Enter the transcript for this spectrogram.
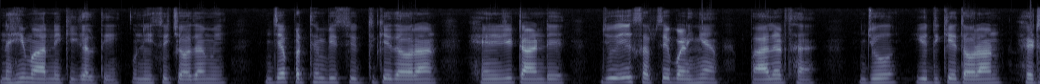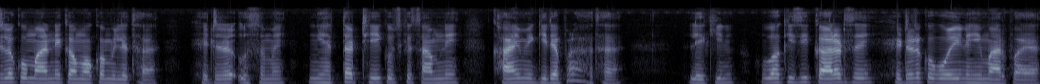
नहीं मारने की गलती। 1914 में जब प्रथम विश्व युद्ध के दौरान हेनरी टांडे, जो एक सबसे बढ़िया पायलट था, जो युद्ध के दौरान हिटलर को मारने का मौका मिला था, हिटलर उस समय निहत्तर ठीक उसके सामने खाई में गिरा पड़ा था। लेकिन वह किसी कारण से हिटलर को गोली नहीं मार पाया।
